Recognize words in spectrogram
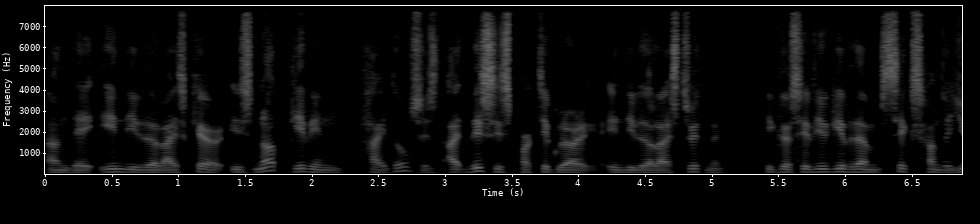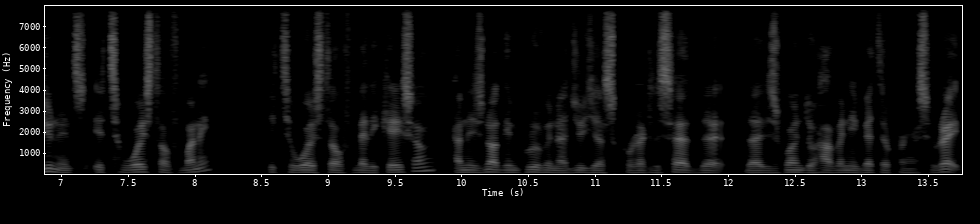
and the individualized care is not giving high doses. I, this is particular individualized treatment because if you give them 600 units, it's a waste of money it's a waste of medication and it's not improving, as you just correctly said, that, that is going to have any better pregnancy rate.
